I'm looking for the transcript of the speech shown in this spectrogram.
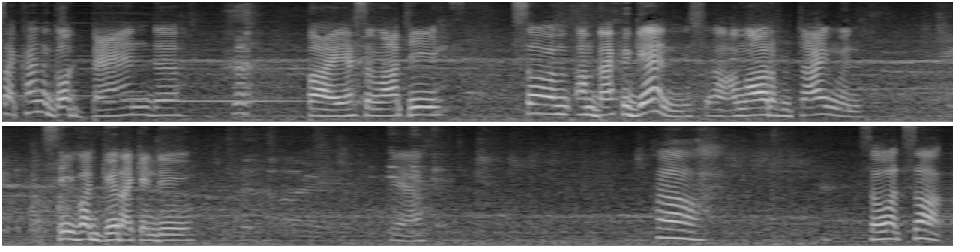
So I kind of got banned uh, by SMRT. So I'm, I'm back again. Uh, I'm out of retirement. See what good I can do. Yeah. Oh. So what's up?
